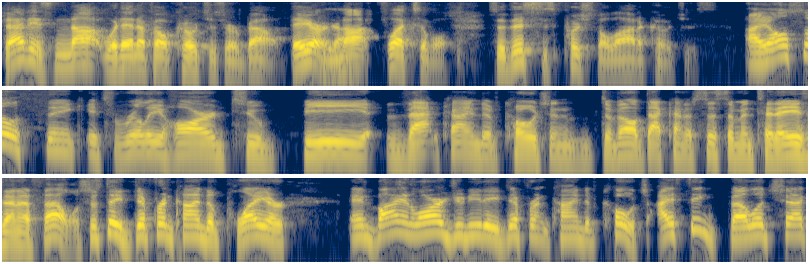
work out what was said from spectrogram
That is not what NFL coaches are about. They are yeah. not flexible. So this has pushed a lot of coaches. I also think it's really hard to be that kind of coach and develop that kind of system in today's NFL. It's just a different kind of player. And by and large, you need a different kind of coach. I think Belichick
